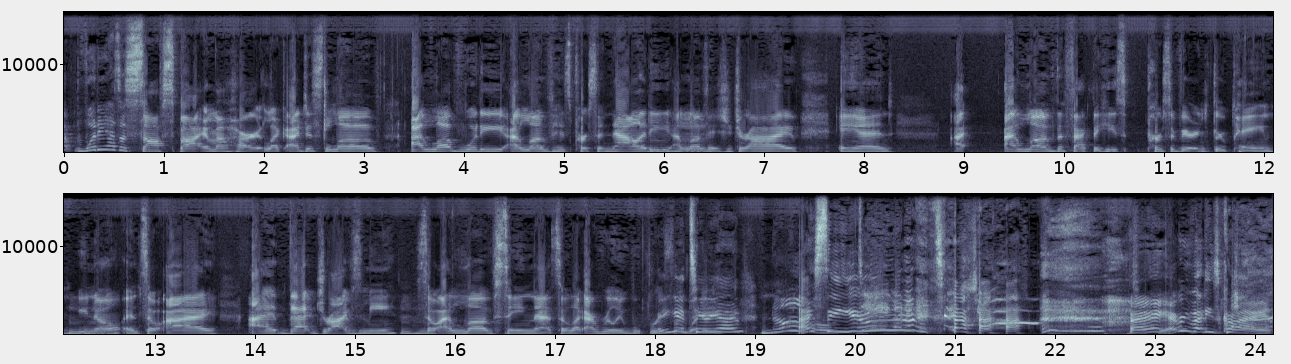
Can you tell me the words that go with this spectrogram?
have Woody has a soft spot in my heart. Like I just love, I love Woody. I love his personality. I mm-hmm. love his drive, and I I love the fact that he's persevering through pain. You mm-hmm. know, and so I. I that drives me, so I love seeing that. So like, I really root Are you getting teary eyed? No, I see you. Dang, I All right, everybody's crying.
